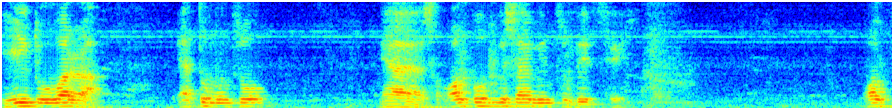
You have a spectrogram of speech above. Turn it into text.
ইউটিউবাররা এত মন্ত্র অল্প বিষয়ে মন্ত্র দিচ্ছে। অল্প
